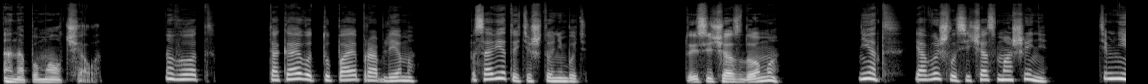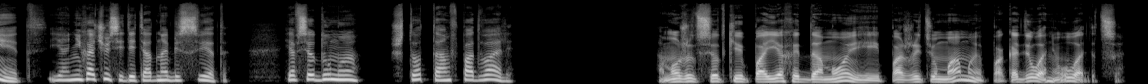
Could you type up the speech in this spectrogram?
Она помолчала. «Вот, такая вот тупая проблема. Посоветуйте что-нибудь». «Ты сейчас дома?» «Нет, я вышла сейчас в машине. Темнеет. Я не хочу сидеть одна без света. Я все думаю, что там в подвале». «А может, все таки поехать домой и пожить у мамы, пока дела не уладятся?»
